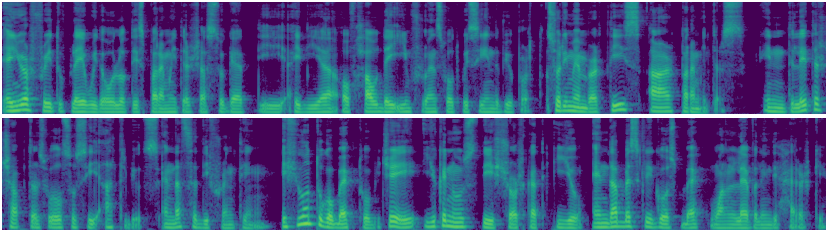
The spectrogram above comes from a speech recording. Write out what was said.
and you're free to play with all of these parameters just to get the idea of how they influence what we see in the viewport. So remember, these are parameters. In the later chapters, we'll also see attributes, and that's a different thing. If you want to go back to OBJ, you can use the shortcut U, and that basically goes back one level in the hierarchy.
